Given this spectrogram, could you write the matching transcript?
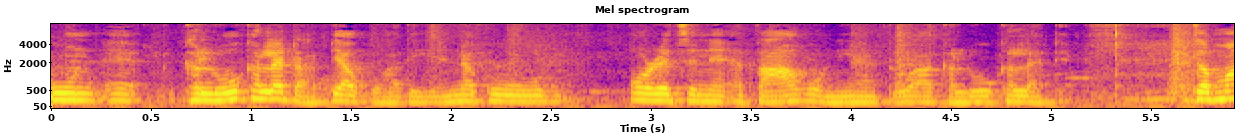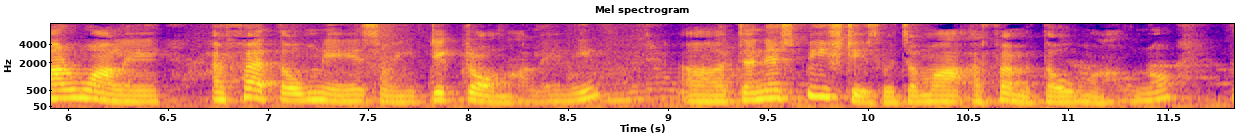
ကို glow ကလပ်တာပျောက်သွားသေးတယ်ငကို original အသားကိုနေကသူက glow ကလပ်တယ်ကျမတို့ကလည်း effect သုံးနေဆိုရင် TikTok မှာလည်းလေ အာ channel speech တွေဆိုကျမ effect မသုံးပါဘူးเนาะတ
